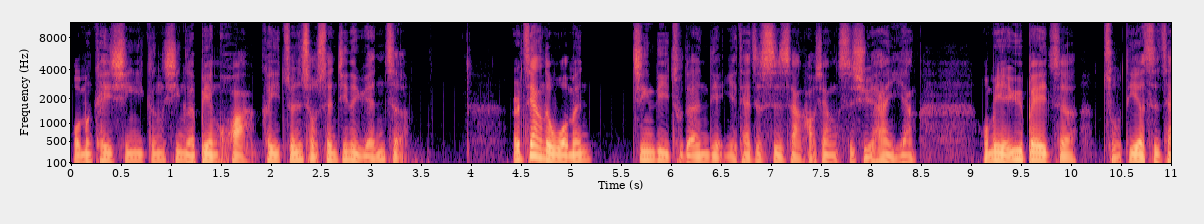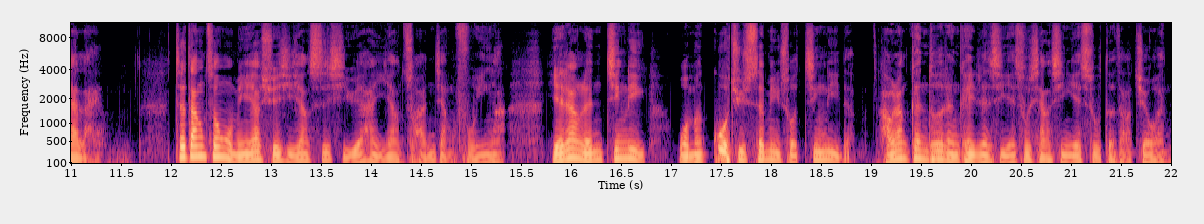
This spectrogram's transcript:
我们可以心意更新而变化，可以遵守圣经的原则。而这样的我们经历主的恩典，也在这世上，好像是许汉一样，我们也预备着主第二次再来。这当中，我们也要学习像施洗约翰一样传讲福音啊，也让人经历我们过去生命所经历的，好让更多的人可以认识耶稣，相信耶稣，得到救恩。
